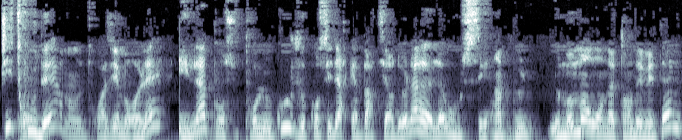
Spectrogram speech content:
petit trou d'air dans le troisième relais. Et là, pour, pour le coup, je considère qu'à partir de là, là où c'est un peu le moment où on attendait Vettel,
